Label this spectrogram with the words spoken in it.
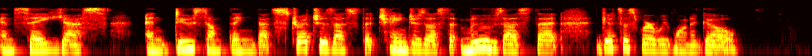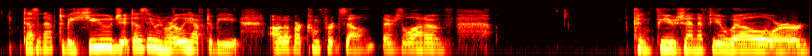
and say yes and do something that stretches us, that changes us, that moves us, that gets us where we want to go. It doesn't have to be huge. It doesn't even really have to be out of our comfort zone. There's a lot of confusion, if you will, or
